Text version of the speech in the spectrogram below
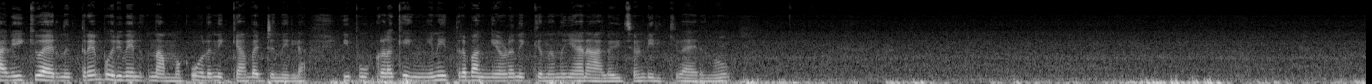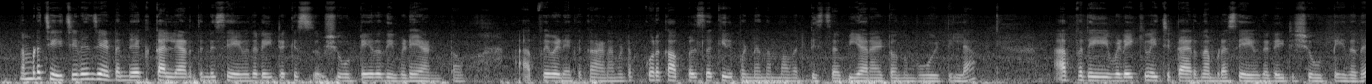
ആലോചിക്കുമായിരുന്നു ഇത്രയും പൊരുവേലത്ത് നമുക്ക് പോലും നിൽക്കാൻ പറ്റുന്നില്ല. ഈ പൂക്കളൊക്കെ എങ്ങനെ ഇത്ര ഭംഗിയോടെ നിൽക്കുന്നതെന്ന് ഞാൻ ആലോചിച്ചുകൊണ്ടിരിക്കുമായിരുന്നു നമ്മുടെ ചേച്ചിയുടെയും ചേട്ടന്റെയൊക്കെ കല്യാണത്തിന്റെ സേവ് ദ ഡേറ്റ് ഒക്കെ ഷൂട്ട് ചെയ്തത് ഇവിടെയാണ് കേട്ടോ അപ്പോൾ ഇവിടെയൊക്കെ കാണാൻ വേണ്ടി കുറേ കപ്പിൾസൊക്കെ ഇരിപ്പുണ്ട് നമ്മൾ അവർ ഡിസ്റ്റർബ് ചെയ്യാനായിട്ടൊന്നും പോയിട്ടില്ല. അപ്പോൾ ദേ ഇവിടേക്ക് വെച്ചിട്ടായിരുന്നു നമ്മുടെ സേവ് ദ ഡേറ്റ് ഷൂട്ട് ചെയ്തത്.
